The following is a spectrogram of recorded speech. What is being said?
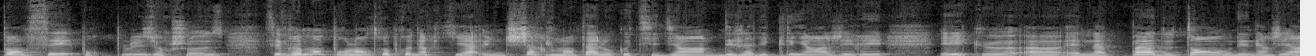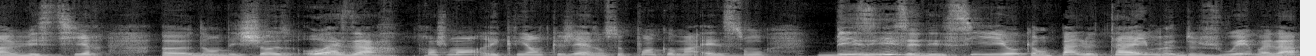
pensé pour plusieurs choses. C'est vraiment pour l'entrepreneur qui a une charge mentale au quotidien, déjà des clients à gérer et que euh, elle n'a pas de temps ou d'énergie à investir euh, dans des choses au hasard. Franchement, les clientes que j'ai, elles ont ce point commun, elles sont busy, c'est des CEO qui n'ont pas le time de jouer, voilà.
